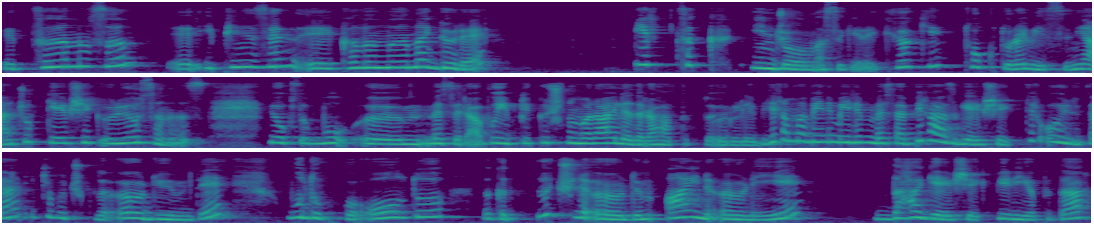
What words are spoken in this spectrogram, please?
E, tığınızın, e, ipinizin e, kalınlığına göre bir tık ince olması gerekiyor ki tok durabilsin. Yani çok gevşek örüyorsanız yoksa bu e, mesela bu iplik 3 numarayla da rahatlıkla örülebilir ama benim elim mesela biraz gevşektir. O yüzden 2,5 ile ördüğümde bu doku oldu. Bakın 3 ile ördüm aynı örneği daha gevşek bir yapıda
